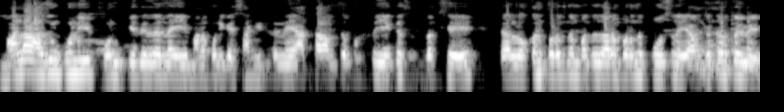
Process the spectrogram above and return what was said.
मला अजून कोणी फोन केलेला नाही. मला कोणी काही सांगितलं नाही. आता आमचं फक्त एकच लक्ष आहे. त्या लोकांपर्यंत मतदारांपर्यंत पोहोचणं हे आमचं कर्तव्य आहे.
